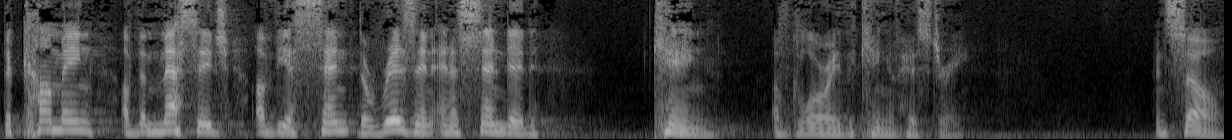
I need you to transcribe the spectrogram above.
the coming of the message of the ascend, the risen and ascended King of glory, the King of history. And so,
